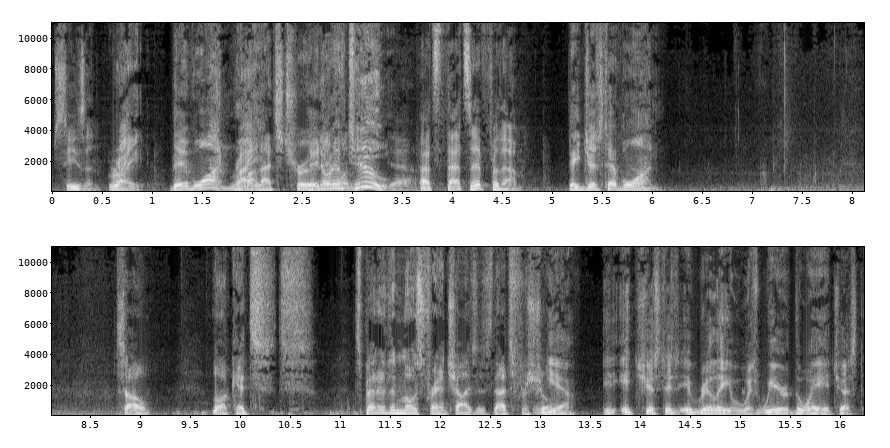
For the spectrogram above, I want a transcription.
season. Right. They've won, right? Well, that's true. They, don't have two. the- yeah. That's that's it for them. They just have one. So, look, it's, it's it's better than most franchises, that's for sure. Yeah. It, it just is. It really was weird the way it just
